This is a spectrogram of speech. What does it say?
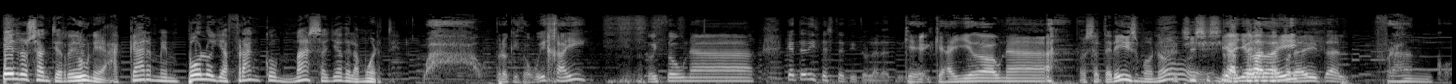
Pedro Sánchez reúne a Carmen Polo y a Franco más allá de la muerte. ¡Wow! Pero que hizo Ouija ahí. Que hizo una. ¿Qué te dice este titular a ti? Que, que ha ido a una. Esoterismo, ¿no? Sí, sí, sí, ha llegado ahí. por ahí y tal. Franco,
